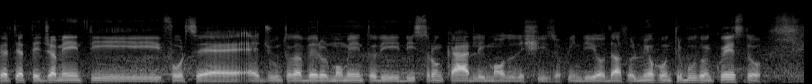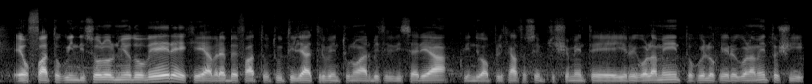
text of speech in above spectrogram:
certi atteggiamenti forse è, è giunto davvero il momento di, di, stroncarli in modo deciso, quindi io ho dato il mio contributo in questo e ho fatto quindi solo il mio dovere che avrebbe fatto tutti gli altri 21 arbitri di Serie A, quindi ho applicato semplicemente il regolamento, quello che il regolamento ci,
